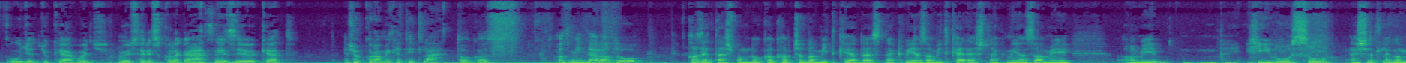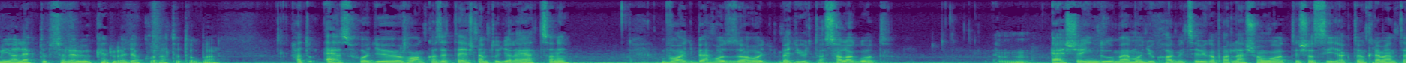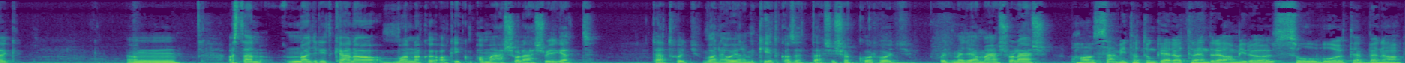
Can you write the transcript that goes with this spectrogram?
úgy adjuk el, hogy a műszerész kollega átnézi őket, és akkor amiket itt láttok, az, az mind eladó, kazettás magnókkal kapcsolatban mit kérdeznek? Mi az, amit keresnek? Mi az, ami, ami hívó szó esetleg, ami a legtöbbször előkerül a gyakorlatotokban? Hát ez, hogy van kazetta és nem tudja lejátszani, vagy behozza, hogy begyűrte a szalagot, el se indul, mert mondjuk 30 évig a parláson volt, és a szíjak tönkrementek. Um, aztán nagy ritkán a, vannak, akik a másolás véget tehát, hogy van-e olyan, ami két kazettás, és akkor hogy, hogy megy a másolás. Ha számíthatunk erre a trendre, amiről szó volt ebben a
